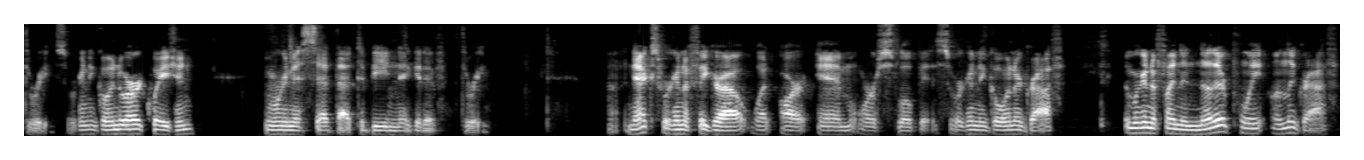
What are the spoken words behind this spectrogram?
3. So we're going to go into our equation and we're going to set that to be negative 3. Uh, next, we're going to figure out what our m or slope is. So we're going to go on our graph and we're going to find another point on the graph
